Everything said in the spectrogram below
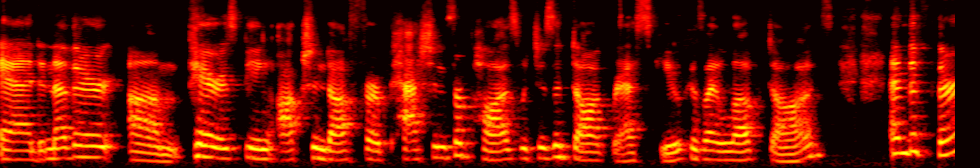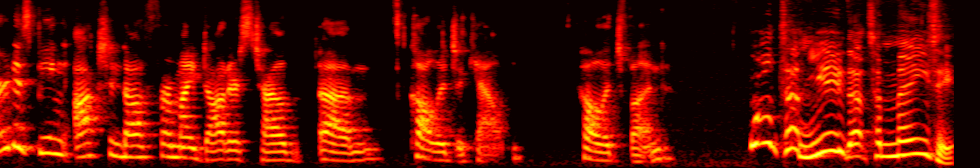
And another um, pair is being auctioned off for Passion for Paws, which is a dog rescue because I love dogs. And the third is being auctioned off for my daughter's child um, college account, college fund. Well done, you. That's amazing.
